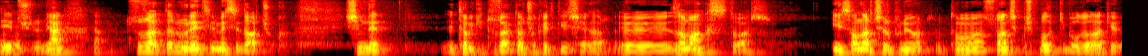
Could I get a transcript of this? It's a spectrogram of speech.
diye düşünüyorum. Yani, yani tuzakların üretilmesi daha çok. Şimdi e, tabii ki tuzaklar çok etkili şeyler. E, zaman kısıtı var. İnsanlar çırpınıyor. Tamamen sudan çıkmış balık gibi oluyorlar ki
